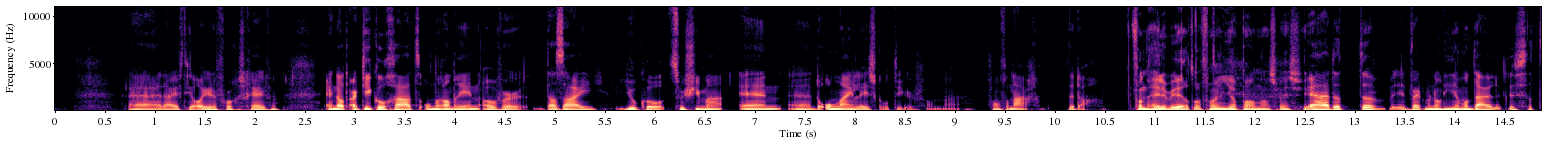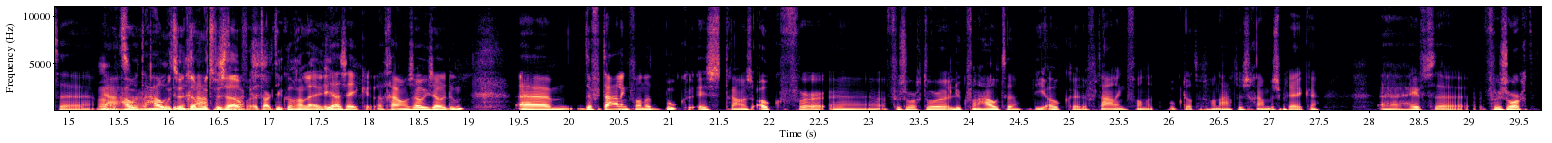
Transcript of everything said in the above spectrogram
Daar heeft hij al eerder voor geschreven. En dat artikel gaat onder andere in over Dazai, Yuko Tsushima en de online leescultuur van, van vandaag de dag. Van de hele wereld of van Japan dan specifiek? Ja, dat eh, werd me nog niet helemaal duidelijk. Dus dat, eh Nou, ja, dat, hou het, eh, hou het moeten, Dan moeten we zelf straks. het artikel gaan lezen. Jazeker, dat gaan we sowieso doen. Ehm, de vertaling van het boek is trouwens ook ver, eh, verzorgd door Luc van Houten, die ook eh, de vertaling van het boek dat we vandaag dus gaan bespreken, eh, heeft eh, verzorgd.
